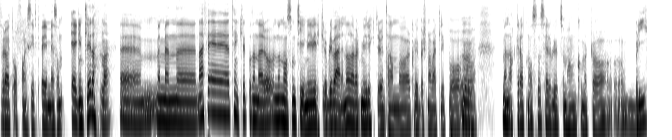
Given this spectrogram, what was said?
fra et offensivt øye med sånn egentlig, da. Nei. Uh, men, men uh, Nei, for jeg tenkte litt på den der, og nå som Tierney virker å bli værende, det har vært mye rykter rundt han og klubber som har vært litt på. og mm. Men akkurat nå så ser det ut som han kommer til å bli.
